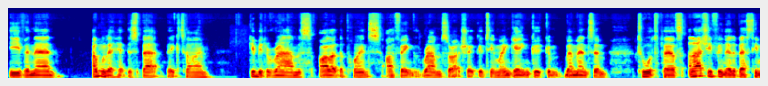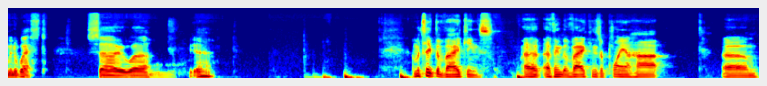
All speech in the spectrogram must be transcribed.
even then, I'm going to hit this bet big time. Give me the Rams. I like the points. I think Rams are actually a good team and getting good momentum towards the playoffs. And I actually think they're the best team in the West. So, uh, yeah. I'm gonna take the Vikings. I, I think the Vikings are playing hot. Um,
